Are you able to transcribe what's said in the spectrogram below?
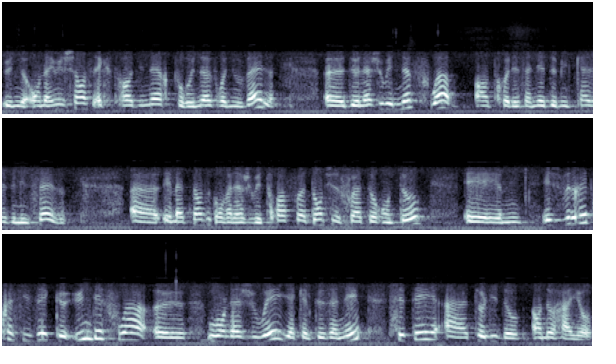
une on a eu une chance extraordinaire pour une œuvre nouvelle euh, de la jouer neuf fois entre les années 2015 et 2016. Euh, et maintenant, donc, on va la jouer trois fois, dont une fois à Toronto. Et, et, je voudrais préciser qu'une des fois euh, où on l'a joué, il y a quelques années, c'était à Toledo, en Ohio.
